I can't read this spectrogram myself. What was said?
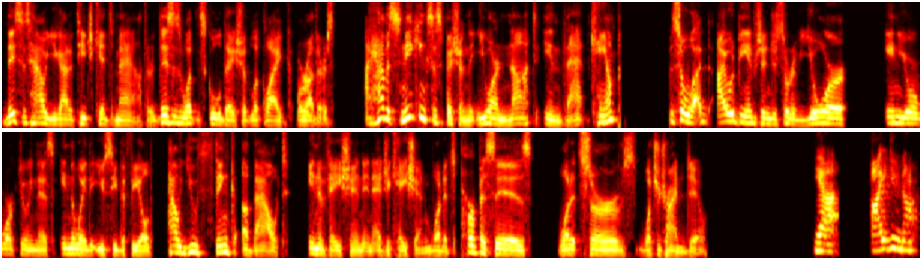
this is how you got to teach kids math, or this is what the school day should look like, or others. I have a sneaking suspicion that you are not in that camp. So uh, I would be interested in just sort of your in your work doing this in the way that you see the field, how you think about innovation in education, what its purpose is, what it serves, what you're trying to do. Yeah, I do not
